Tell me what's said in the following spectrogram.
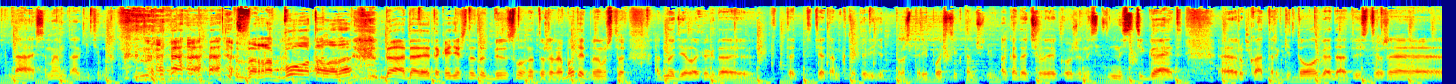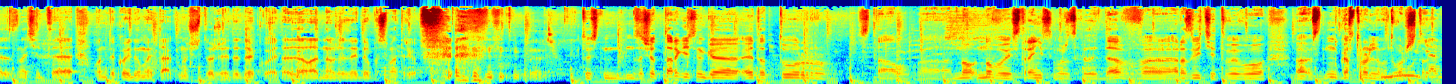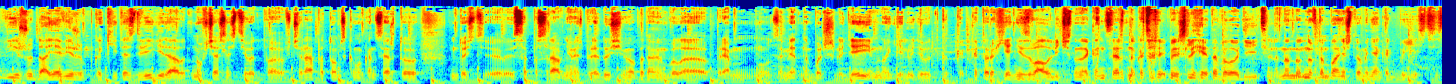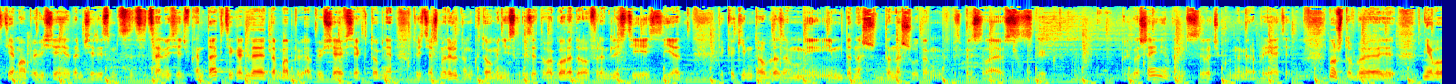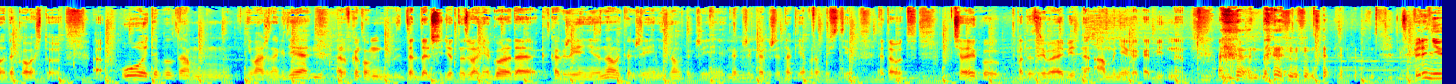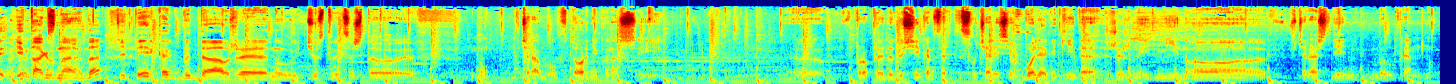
Да, SMM, таргетинг. Заработало, да? Да, да, это, конечно, тут, безусловно, тоже работает, потому что одно дело, когда т- тебя там кто-то видит просто репостик, там что-нибудь, а когда человека уже нас- настигает э, рука таргетолога, да, то есть уже, э, значит, э, он такой думает, так, ну что же это такое, да, ладно, уже зайду, посмотрю. То есть за счет таргетинга этот тур стал э, но- новой страницей, можно сказать, да, в развитии твоего э, ну, гастрольного Ну, творчества. я вижу, да, я вижу какие-то сдвиги, да, вот, ну, в частности, вот по, вчера по Томскому концерту, ну, то есть, э, по сравнению с предыдущими опытами было прям, ну, заметно больше людей, и многие люди, вот, которых я не звал лично на концерт, но которые пришли, это было удивительно. Ну, ну, ну, в том плане, что у меня как бы есть система оповещения там через со- социальную сеть ВКонтакте, когда я там оп- оповещаю всех, кто у меня, то есть я смотрю там, кто у меня из, из этого города во френд-листе есть, и я каким-то образом им доношу, доношу там, присылаю приглашение, там, ссылочку на мероприятие. Ну, чтобы не было такого, что э, «О, это был там, неважно где, э, в каком дальше идет название города, как же я не знал, как же я не знал, как же я не, как же, как же так я пропустил». Это вот человеку, подозреваю, обидно, а мне как обидно. Теперь они и так знают, да? Теперь как бы, да, уже, ну, чувствуется, что, ну, вчера был вторник у нас, и предыдущие концерты случались и в более какие-то жирные дни, но вчерашний день был прям, ну,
